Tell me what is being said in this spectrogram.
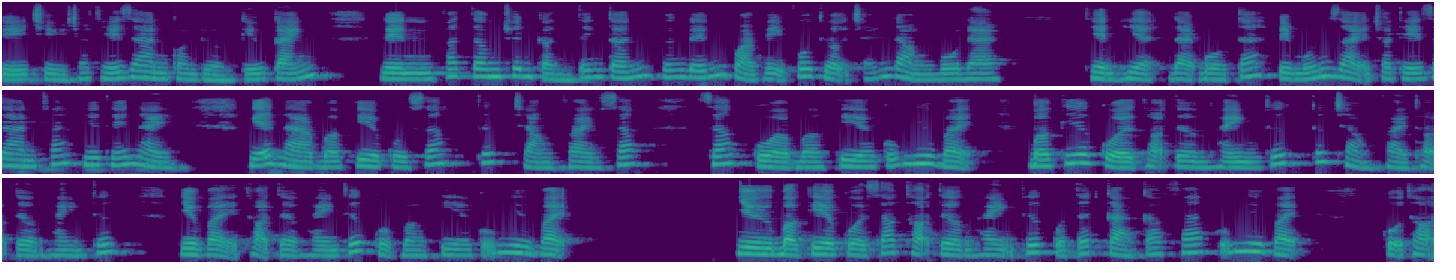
vì chỉ cho thế gian con đường cứu cánh nên phát tâm chuyên cần tinh tấn hướng đến quả vị vô thượng chánh đẳng Bồ Đà. Thiện hiện Đại Bồ Tát vì muốn dạy cho thế gian pháp như thế này, nghĩa là bờ kia của sắc tức chẳng phải sắc, sắc của bờ kia cũng như vậy, Bờ kia của thọ tường hành thức tức chẳng phải thọ tường hành thức, như vậy thọ tưởng hành thức của bờ kia cũng như vậy. Như bờ kia của sắc thọ tưởng hành thức của tất cả các pháp cũng như vậy. Cụ thọ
